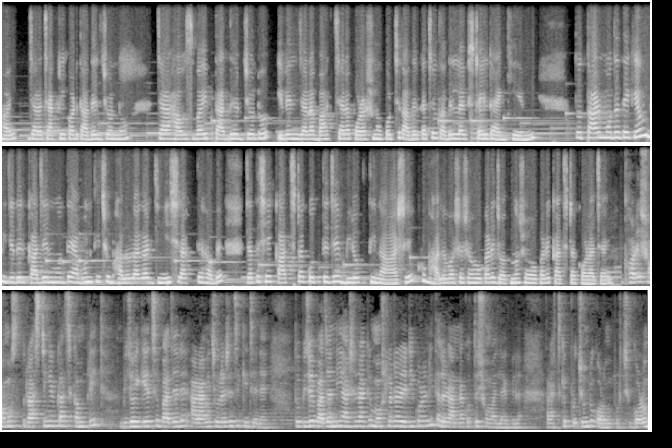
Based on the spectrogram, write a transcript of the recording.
হয়, যারা চাকরি করে তাদের জন্য, যারা হাউসওয়াইফ তাদের জন্য ইভেন যারা বাচ্চারা পড়াশোনা করছে তাদের কাছেও তাদের লাইফস্টাইলটা একঘেয়েমি। তো তার মধ্যে থেকেও নিজেদের কাজের মধ্যে এমন কিছু ভালো লাগার জিনিস রাখতে হবে, যাতে সেই কাজটা করতে যে বিরক্তি না আসে, খুব ভালোবাসা সহকারে, যত্ন সহকারে কাজটা করা যায়। ঘরের সমস্ত রাস্টিং এর কাজ কমপ্লিট বিজয় গিয়েছে বাজারে আর আমি চলে এসেছি কিচেনে তো বিজয় বাজার নিয়ে আসার আগে মশলাটা রেডি করে নিই তাহলে রান্না করতে সময় লাগবে না। আর আজকে প্রচণ্ড গরম পড়ছে। গরম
